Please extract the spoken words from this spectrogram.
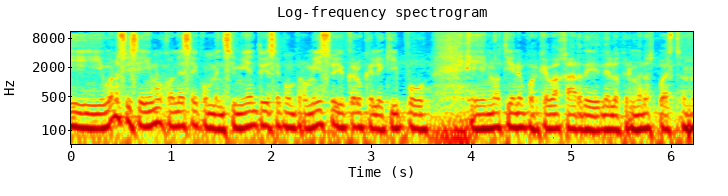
Y bueno, si seguimos con ese convencimiento y ese compromiso, yo creo que el equipo no tiene por qué bajar de, los primeros puestos.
